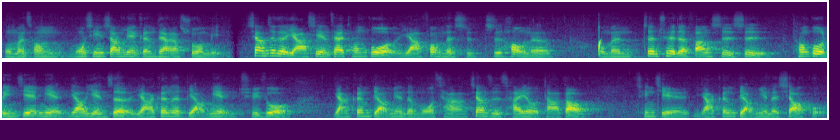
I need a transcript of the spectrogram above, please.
我们从模型上面跟大家说明，像这个牙线在通过牙缝的时之后呢，我们正确的方式是通过临接面，要沿着牙根的表面去做牙根表面的摩擦，这样子才有达到。清洁牙根表面的效果。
